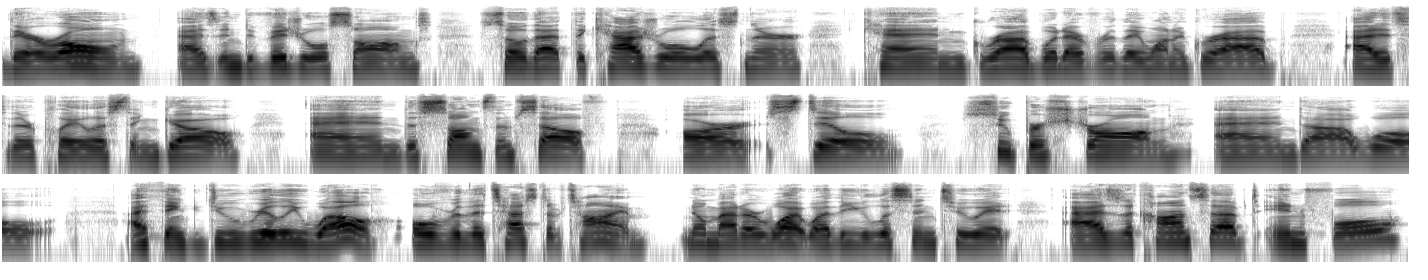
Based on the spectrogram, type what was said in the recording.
their own as individual songs so that the casual listener can grab whatever they want to grab, add it to their playlist and go. And the songs themselves are still super strong and uh, will I think, do really well over the test of time, no matter what, whether you listen to it as a concept in full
